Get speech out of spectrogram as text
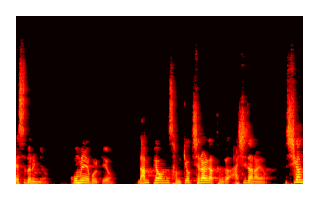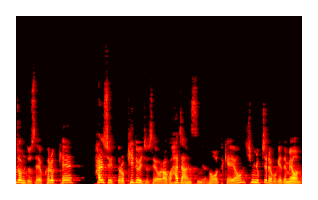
에스더는요. 고민해 볼게요. 남편 성격 지랄 같은 거 아시잖아요. 시간 좀 주세요. 그렇게 할 수 있도록 기도해 주세요라고 하지 않습니다. 그럼 어떻게 해요? 16절에 보게 되면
